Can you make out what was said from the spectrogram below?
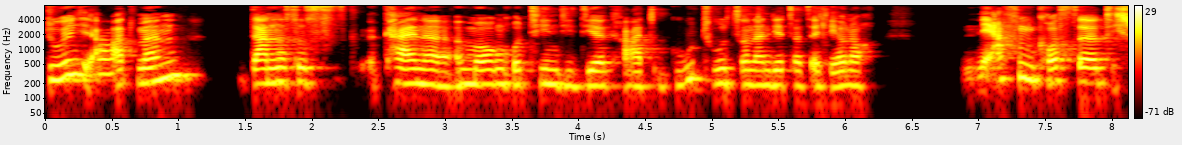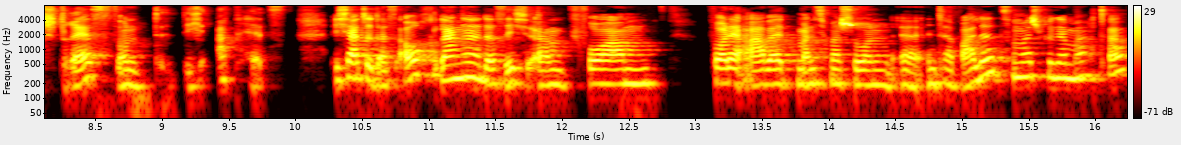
durchatmen, dann ist es keine Morgenroutine, die dir gerade gut tut, sondern dir tatsächlich auch noch Nerven kostet, dich stresst und dich abhetzt. Ich hatte das auch lange, dass ich ähm, vor vor der Arbeit manchmal schon äh, Intervalle zum Beispiel gemacht habe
